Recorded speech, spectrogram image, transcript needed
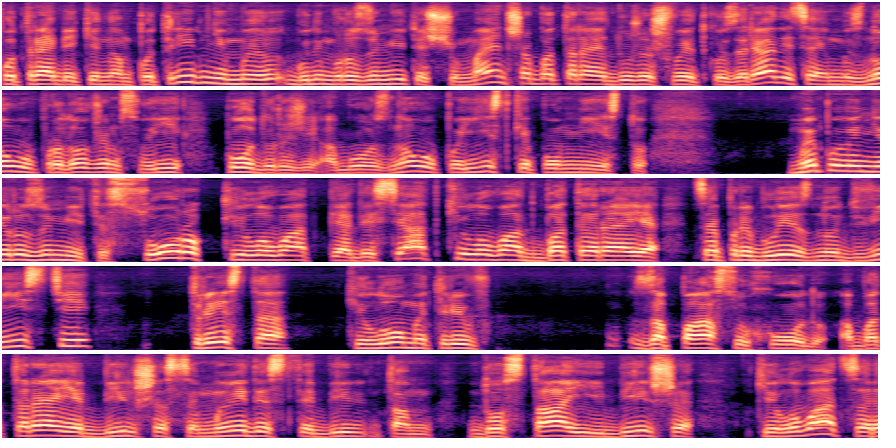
потреб, які нам потрібні, ми будемо розуміти, що менша батарея дуже швидко зарядиться, і ми знову продовжимо свої подорожі або знову поїздки по місту. Ми повинні розуміти, 40 кВт, 50 кВт батарея це приблизно 200-300 кілометрів запасу ходу, а батарея більше 70, біль, там, до 100 і більше кВт це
